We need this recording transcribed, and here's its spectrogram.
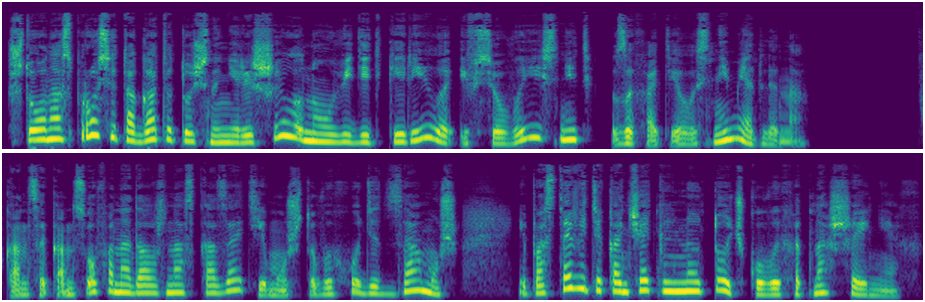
Что она спросит, Агата точно не решила, но увидеть Кирилла и все выяснить захотелось немедленно конце концов, она должна сказать ему, что выходит замуж, и поставить окончательную точку в их отношениях.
